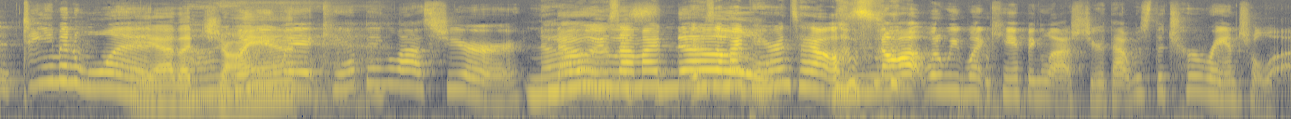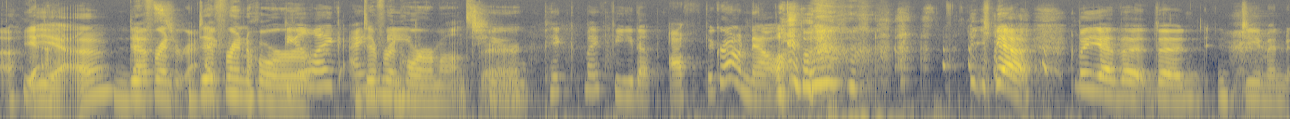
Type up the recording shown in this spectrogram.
the demon one. Yeah, that oh, When we went camping last year. No, No, it it was, at was- my it was at my parents' house. Not when we went camping last year. That was the tarantula. Yeah. Yeah. Different right. different horror. feel like I different need horror monster. to pick my feet up off the ground now. yeah, but yeah, the the demon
